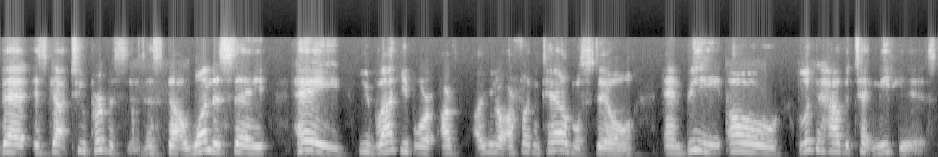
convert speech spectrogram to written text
that it's got two purposes. It's got one to say, hey, you black people are, are, are you know are fucking terrible still, and B, oh, look at how the technique is.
